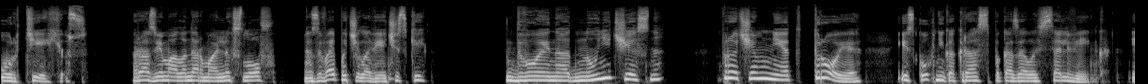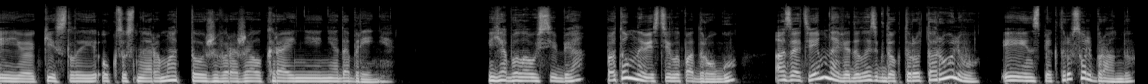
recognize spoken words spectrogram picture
«Уртехиус»? Разве мало нормальных слов? Называй по-человечески. Двое на одну нечестно. Впрочем, нет, трое. Из кухни как раз показалась сальвейк. Её кислый уксусный аромат тоже выражал крайнее неодобрение. Я была у себя, потом навестила подругу — а затем наведалась к доктору Тарольву и инспектору Сольбранду.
